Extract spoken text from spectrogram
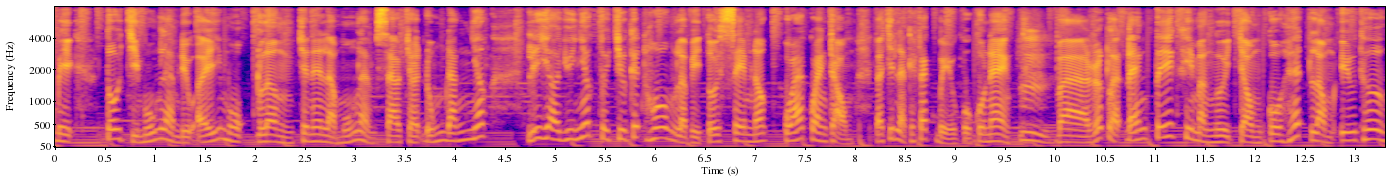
biệt. Tôi chỉ muốn làm điều ấy một lần cho nên là muốn làm sao cho đúng đắn nhất. Lý do duy nhất tôi chưa kết hôn là vì tôi xem nó quá quan trọng. Đó chính là cái phát biểu của cô nàng. Ừ. và rất là đáng tiếc khi mà người chồng cô hết lòng yêu thương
